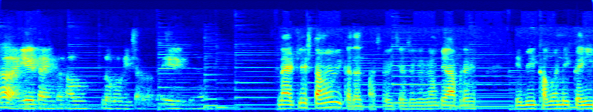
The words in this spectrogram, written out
હા એ ટાઈમ પર આવું લોકો વિચારવા એ રીતે. અને એટલીસ્ટ તમે બી કદાચ પાછા વિચારશો કે કેમ કે આપણે એ બી ખબર નહીં કઈ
